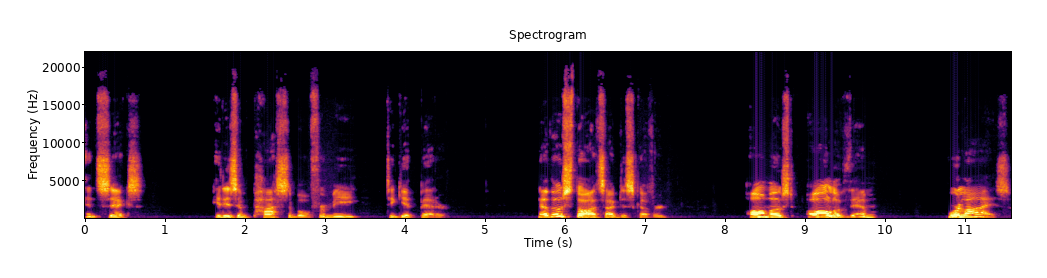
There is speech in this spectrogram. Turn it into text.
And 6 it is impossible for me to get better. Now, those thoughts I've discovered, almost all of them were lies.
